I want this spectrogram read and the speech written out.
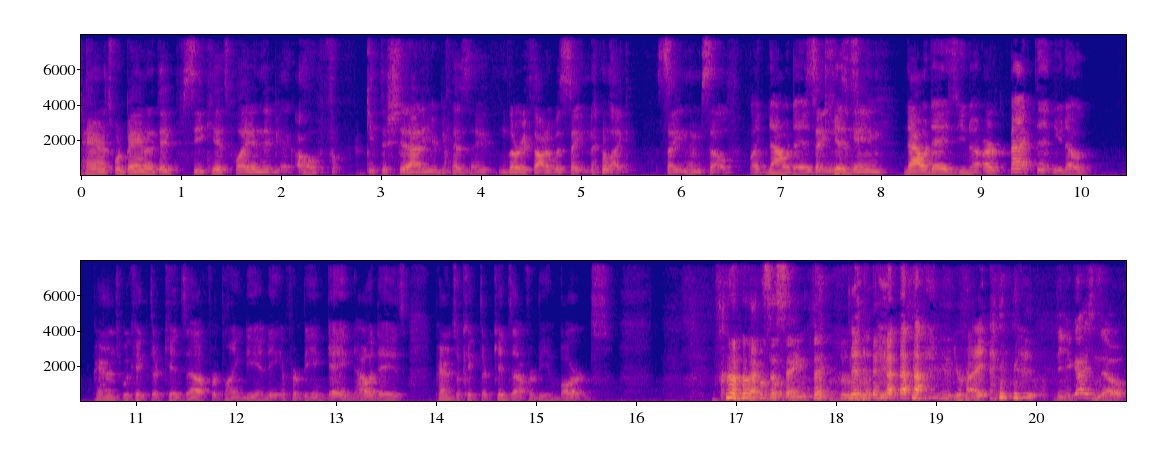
parents would ban it. They'd see kids play and they'd be like, oh, f- get this shit out of here because they literally thought it was Satan, like Satan himself, Like nowadays, Satan's kids. game. Nowadays, you know, or back then, you know, parents would kick their kids out for playing D and D and for being gay. Nowadays, parents will kick their kids out for being bards. That's the same thing. You're right. Did you guys know?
